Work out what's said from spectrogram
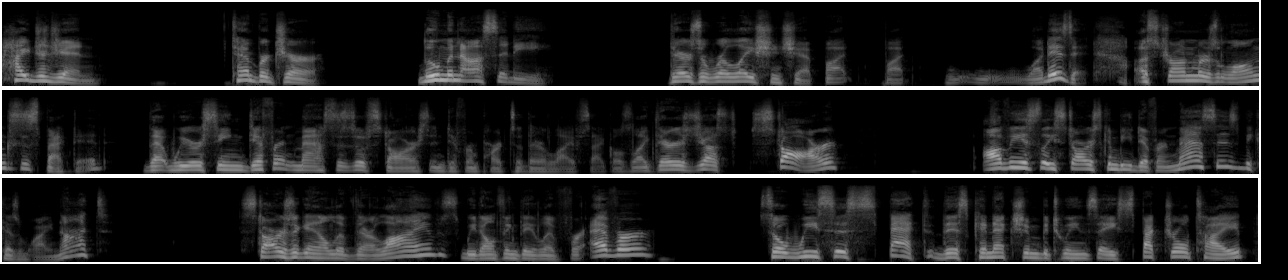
hydrogen, temperature, luminosity. There's a relationship, but but what is it? Astronomers long suspected that we are seeing different masses of stars in different parts of their life cycles. Like there is just star. Obviously, stars can be different masses because why not? Stars are going to live their lives. We don't think they live forever. So we suspect this connection between, say, spectral type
